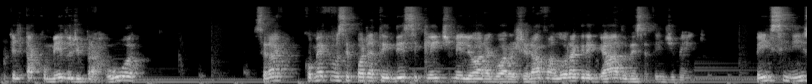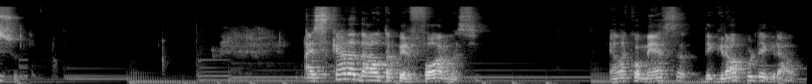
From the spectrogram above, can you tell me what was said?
porque ele está com medo de ir para a rua? Será como é que você pode atender esse cliente melhor agora, gerar valor agregado nesse atendimento? Pense nisso. A escada da alta performance, ela começa degrau por degrau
